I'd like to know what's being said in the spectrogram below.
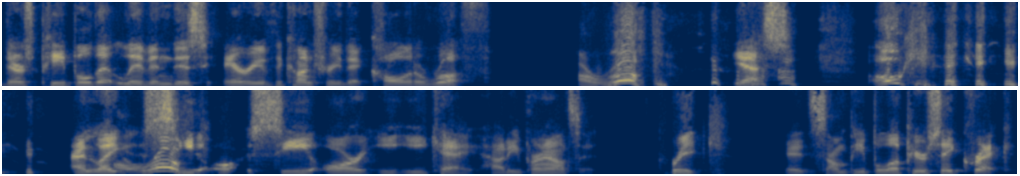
There's people that live in this area of the country that call it a roof. A roof? Yes, Okay. and like A roof. C R C R E E K. How do you pronounce it? Creek. It. Some people up here say crick.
